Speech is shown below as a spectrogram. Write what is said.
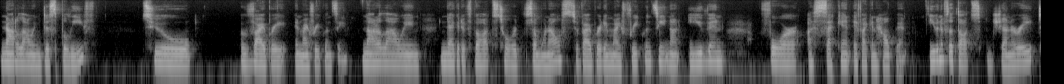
not allowing disbelief to vibrate in my frequency, not allowing negative thoughts towards someone else to vibrate in my frequency, not even for a second if I can help it. Even if the thoughts generate,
